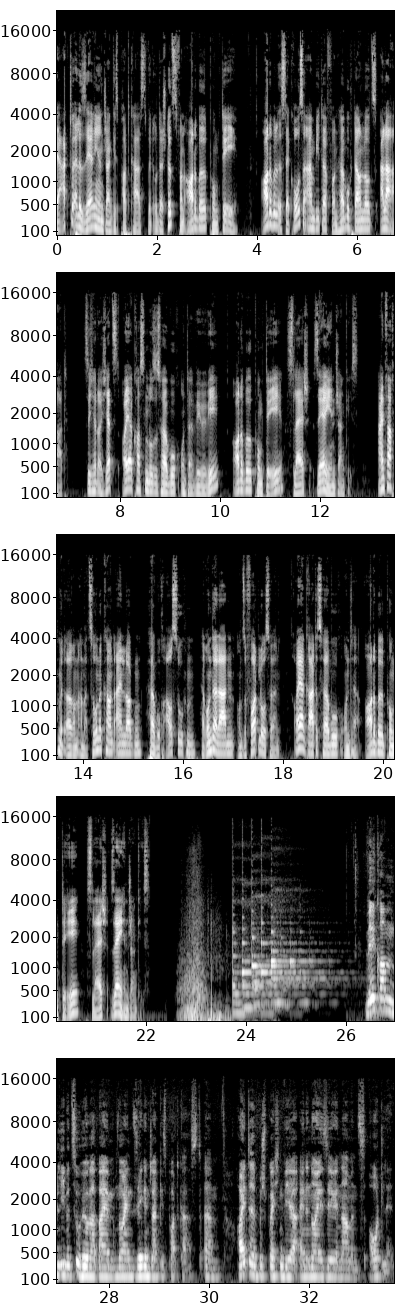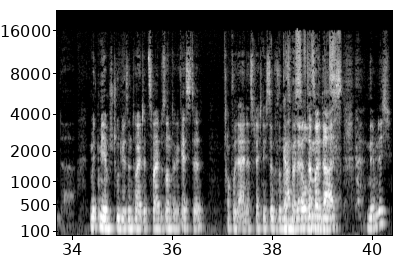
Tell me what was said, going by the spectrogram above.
Der aktuelle Serienjunkies Podcast wird unterstützt von audible.de. Audible ist der große Anbieter von Hörbuchdownloads aller Art. Sichert euch jetzt euer kostenloses Hörbuch unter www.audible.de slash Serienjunkies. Einfach mit eurem Amazon-Account einloggen, Hörbuch aussuchen, herunterladen und sofort loshören. Euer gratis Hörbuch unter audible.de Willkommen, liebe Zuhörer, beim neuen Serienjunkies Podcast. Ähm, heute besprechen wir eine neue Serie namens Outlander. Mit mir im Studio sind heute zwei besondere Gäste, obwohl der eine ist vielleicht nicht so besonders, Gar weil er so öfter mal da besonders. ist. Nämlich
